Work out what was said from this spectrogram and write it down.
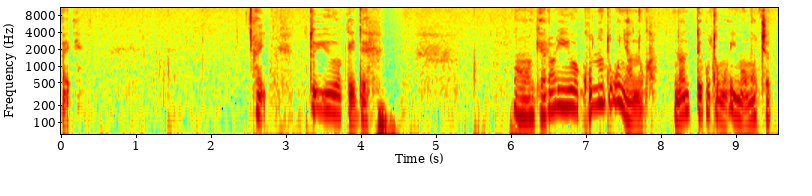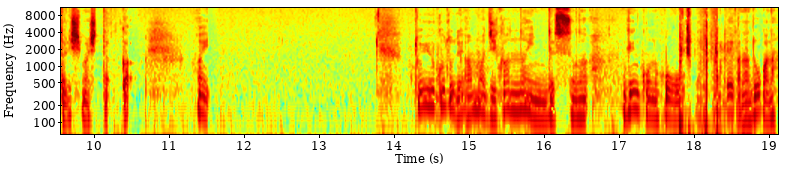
はい。はい。というわけで、あギャラリーはこんなとこにあんのか。なんてことも今思っちゃったりしましたが、はい。ということで、あんま時間ないんですが、原稿の方をやってみたいかな。どうかな。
